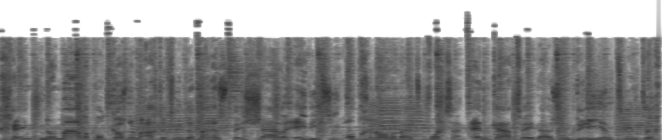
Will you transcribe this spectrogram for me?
Geen normale podcast nummer 28, maar een speciale editie opgenomen bij het Forza NK 2023.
